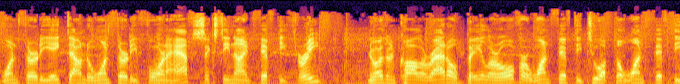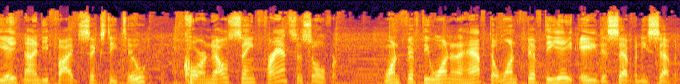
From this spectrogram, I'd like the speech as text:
138 down to 134 and a half, 69-53. Northern Colorado, Baylor over 152 up to 158, 95-62. Cornell, St. Francis over 151 and a half to 158, 80 to 77.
